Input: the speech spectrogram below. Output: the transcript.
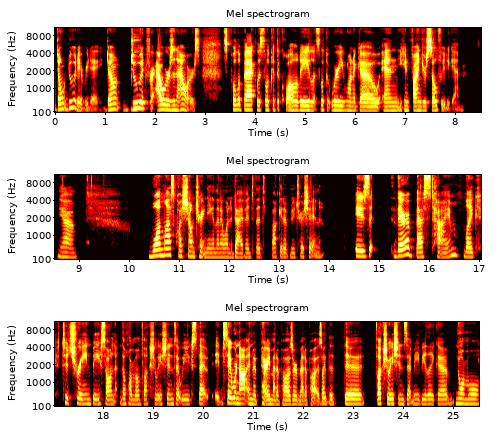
Don't do it every day. Don't do mm. it for hours and hours. Let's pull it back. Let's look at the quality. Let's look at where you want to go. And you can find your soul food again. Yeah. One last question on training, and then I want to dive into the bucket of nutrition. Is there a best time like to train based on the hormone fluctuations that we that say we're not in perimenopause or menopause like the the fluctuations that maybe like a normal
